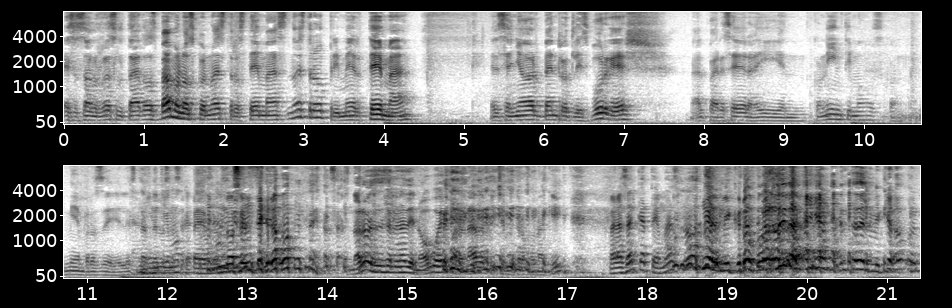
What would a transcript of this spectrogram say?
Esos son los resultados. Vámonos con nuestros temas. Nuestro primer tema, el señor Ben Roethlisberger, al parecer ahí en, con íntimos, con miembros del staff de los SPR. mundo se enteró. No le vas a decir a nadie, no, güey, para nada, pinche micrófono aquí. Para acércate más, ¿no? Micrófono. Aquí enfrente del micrófono.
